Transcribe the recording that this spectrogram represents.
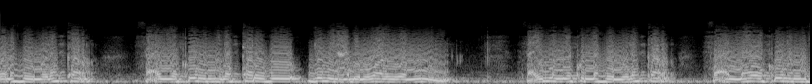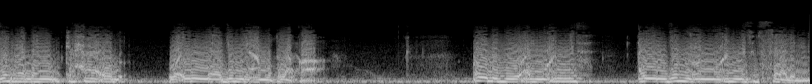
وله مذكر فأن يكون مذكره جمع بالواو والنون. فإن لم يكن له مذكر فأن لا يكون مجردا كحائض وإلا جمع مطلقا. قوله المؤنث أي الجمع المؤنث السالم.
